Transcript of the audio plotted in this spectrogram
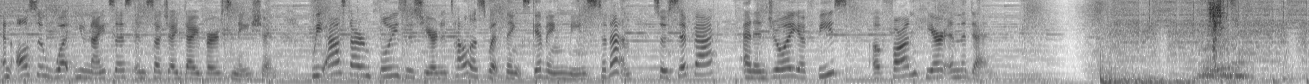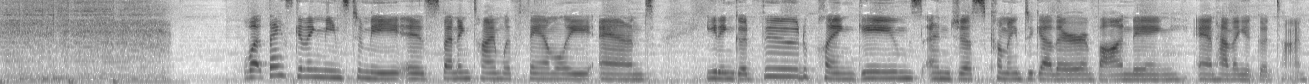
and also what unites us in such a diverse nation. We asked our employees this year to tell us what Thanksgiving means to them. So sit back and enjoy a feast of fun here in the Den. What Thanksgiving means to me is spending time with family and eating good food, playing games, and just coming together, bonding, and having a good time.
